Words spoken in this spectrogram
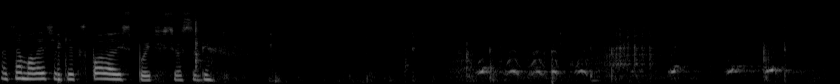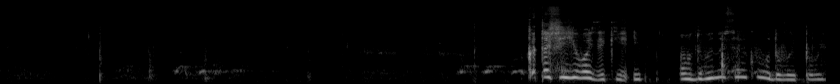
А ця малеченька як спала і спить все собі. Катафіозики. І... О, дивися, як воду випили.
